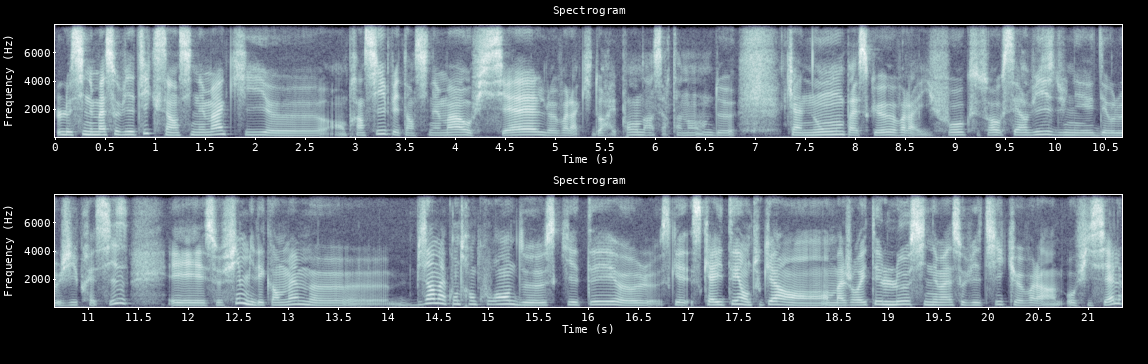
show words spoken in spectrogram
Le cinéma soviétique, c'est un cinéma qui, euh, en principe, est un cinéma officiel, euh, voilà, qui doit répondre à un certain nombre de canons parce que voilà, il faut que ce soit au service d'une idéologie précise. Et ce film, il est quand même euh, bien à contre-courant de ce qui a été en tout cas en, en majorité le cinéma soviétique, voilà, officiel.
